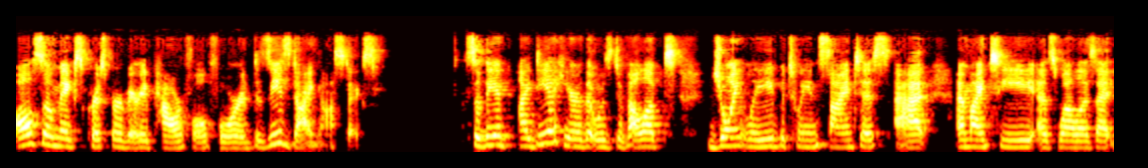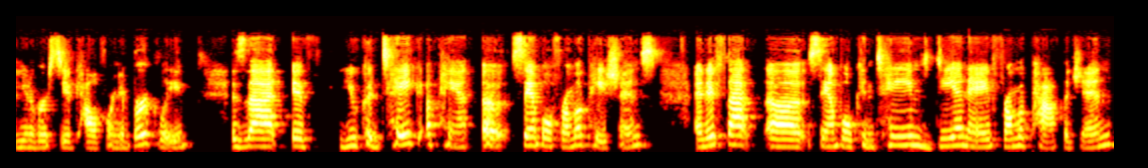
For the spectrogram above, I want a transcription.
also makes CRISPR very powerful for disease diagnostics. So the idea here that was developed jointly between scientists at MIT as well as at University of California, Berkeley, is that if you could take a, pan, a sample from a patient and if that uh, sample contained DNA from a pathogen,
